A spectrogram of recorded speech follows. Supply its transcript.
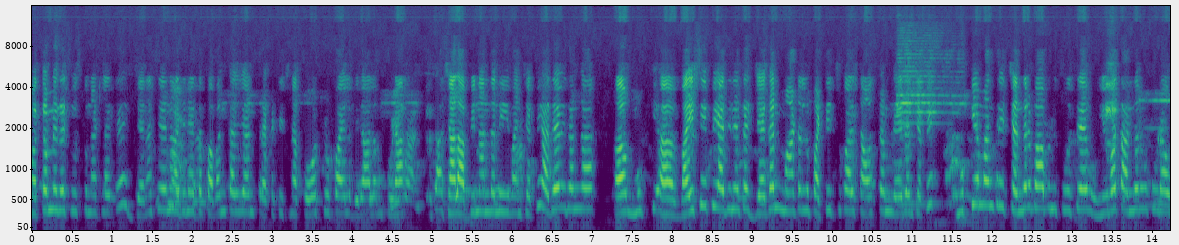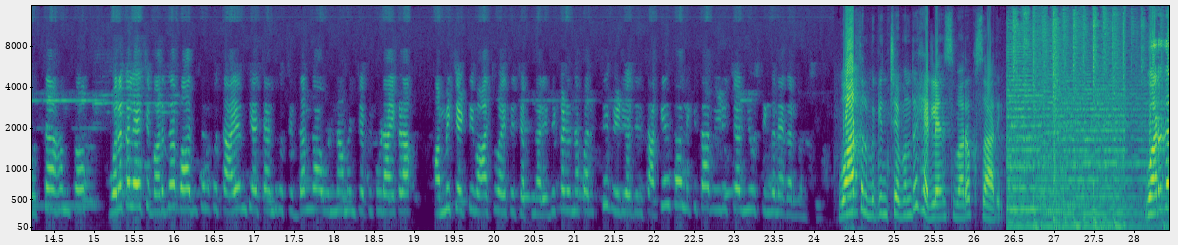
మొత్తం మీద చూసుకున్నట్లయితే జనసేన అధినేత పవన్ కళ్యాణ్ ప్రకటించిన కోటి రూపాయల విరాళం కూడా చాలా అభినందనీయం అని చెప్పి అదే విధంగా ముఖ్య వైసీపీ అధినేత జగన్ మాటలను పట్టించుకోవాల్సిన అవసరం లేదని చెప్పి ముఖ్యమంత్రి చంద్రబాబును చూసే యువత అందరూ కూడా ఉత్సాహంతో ఉరకలేసి వరద బాధితులకు సాయం చేసేందుకు సిద్ధంగా ఉన్నామని చెప్పి కూడా ఇక్కడ అమ్మిచెట్టి వాసు అయితే చెప్తున్నారు. ఇది ఇక్కడ ఉన్న పరిస్థితి. వీడియో చూసి అఖిల్తో లిఖిత వీడియో న్యూస్ సింగనగర్ నుంచి. వార్తలు ముగించే ముందు హెడ్లైన్స్ మరొకసారి. వరద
